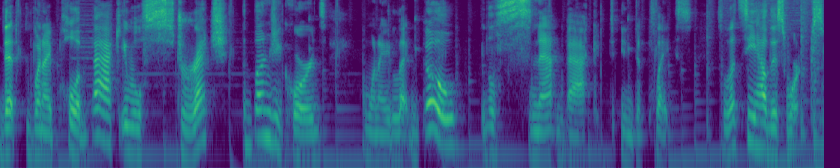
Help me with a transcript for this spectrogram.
that when I pull it back, it will stretch the bungee cords. And when I let go, it'll snap back into place. So let's see how this works.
